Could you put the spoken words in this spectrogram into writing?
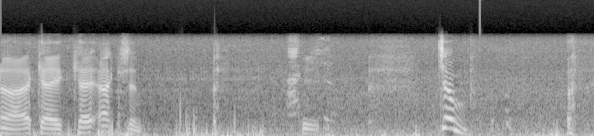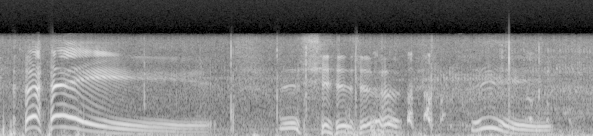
Oh, okay, okay, action. Action. Jump! hey! This is... Oh, hey.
